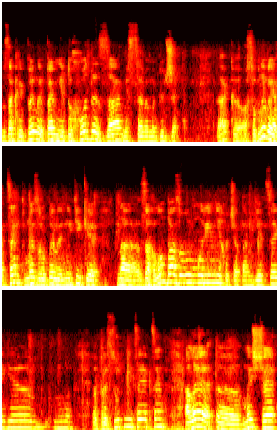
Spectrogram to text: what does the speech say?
закріпили певні доходи за місцевими бюджетами. Так? е, Особливий акцент ми зробили не тільки на загалом базовому рівні, хоча там є цей е, присутній цей акцент, але е, ми ще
